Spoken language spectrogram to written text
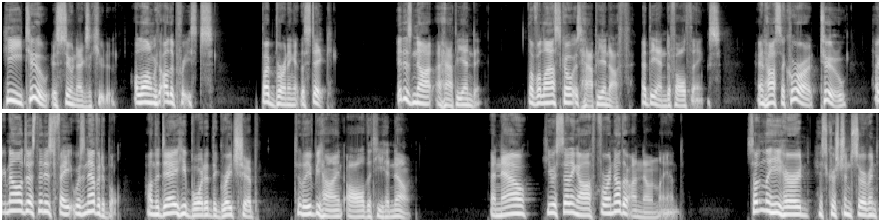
He, too, is soon executed, along with other priests, by burning at the stake. It is not a happy ending, though Velasco is happy enough at the end of all things. And Hasekura, too, acknowledges that his fate was inevitable on the day he boarded the great ship to leave behind all that he had known. And now he was setting off for another unknown land. Suddenly he heard his Christian servant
